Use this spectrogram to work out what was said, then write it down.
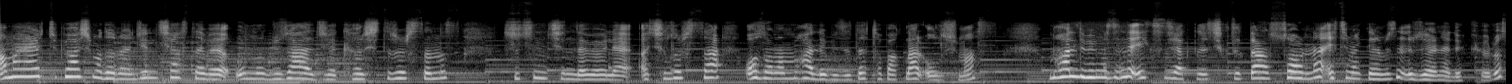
Ama eğer tüpü açmadan önce nişasta ve unu güzelce karıştırırsanız sütün içinde böyle açılırsa o zaman muhallebimizde topaklar oluşmaz. Muhallebimizin de ilk sıcaklığı çıktıktan sonra etimeklerimizin üzerine döküyoruz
